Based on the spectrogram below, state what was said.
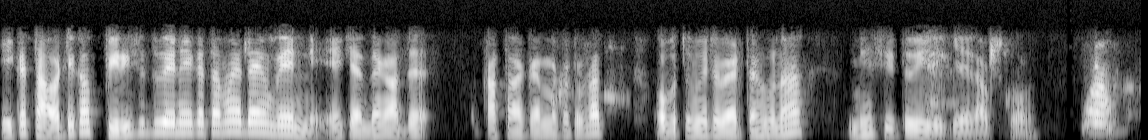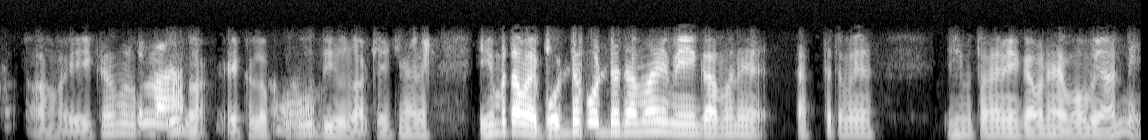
ඒක තව ටිකක් පිරිසිදු වෙන එක තමයි දැන් වෙන්නේ. ඒ කියන්නේ දැන් අද කතා කරනකොට උනත් ඔබතුමියට වැටහුණා මේ සිතුවිලි කියලා ඔක්කොම. ආ ඒකම ලොකු දිනුවක්. ඒක ලොකු දිනුවක්. ඒ කියන්නේ එහෙම තමයි පොඩ පොඩ තමයි මේ ගමන ඇත්තටම එහෙම තමයි මේ ගමන හැමෝම යන්නේ.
